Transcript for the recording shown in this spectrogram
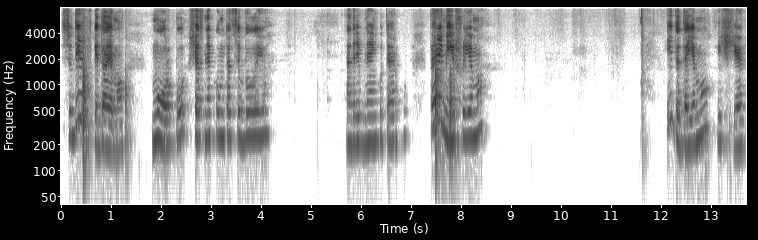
Сюди вкидаємо моркву з часником та цибулею на дрібненьку терку. Перемішуємо. І додаємо іще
